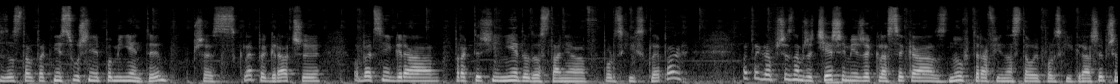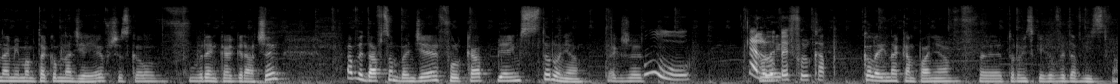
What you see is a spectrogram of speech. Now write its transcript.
został tak niesłusznie pominięty przez sklepy graczy. Obecnie gra praktycznie nie do dostania w polskich sklepach. Dlatego przyznam, że cieszy mnie, że klasyka znów trafi na stoły polskich graczy. Przynajmniej mam taką nadzieję. Wszystko w rękach graczy. A wydawcą będzie Full Cup Games z Torunia. Także Uuu, ja Kolej- lubię Full Cup. kolejna kampania w e, toruńskiego wydawnictwa.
